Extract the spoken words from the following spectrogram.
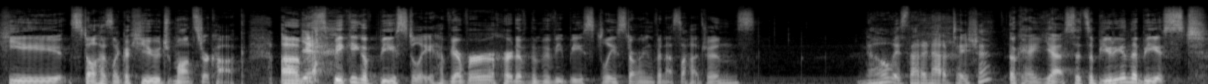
he still has like a huge monster cock. Um, Yeah. Speaking of Beastly, have you ever heard of the movie Beastly starring Vanessa Hudgens? No, is that an adaptation? Okay, yes, it's a Beauty and the Beast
